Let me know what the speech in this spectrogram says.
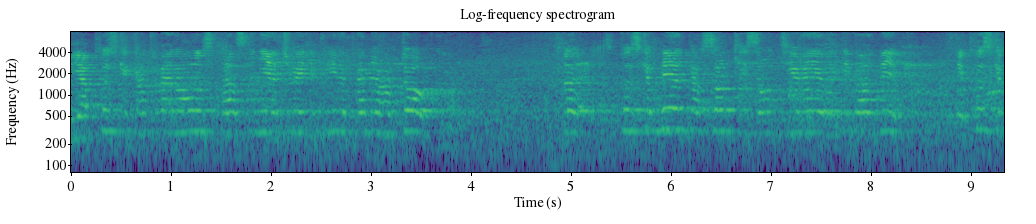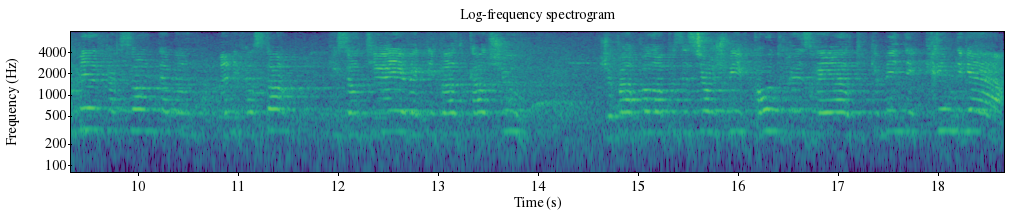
Il y a plus que 91 Palestiniens tués depuis le 1er octobre. Plus que 1000 personnes qui sont tirées avec des balles vives. Et plus que 1000 personnes de manifestants qui sont tirés avec des balles de caoutchouc. Je parle pour l'opposition juive contre Israël qui commet des crimes de guerre.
